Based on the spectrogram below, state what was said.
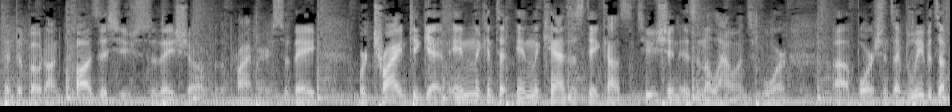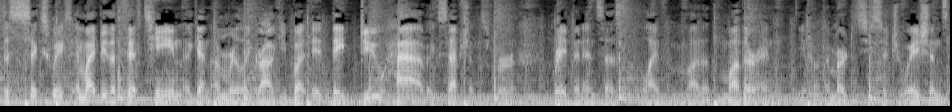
tend to vote on cause issues, so they show up for the primaries. So they were trying to get in the in the Kansas state constitution is an allowance for uh, abortions. I believe it's up to six weeks. It might be the 15. Again, I'm really groggy, but it, they do have exceptions for rape and incest, life of mother, mother and you know emergency situations,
